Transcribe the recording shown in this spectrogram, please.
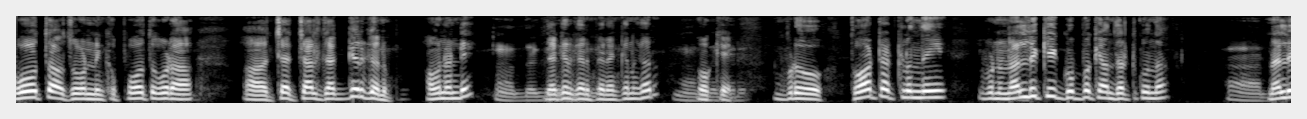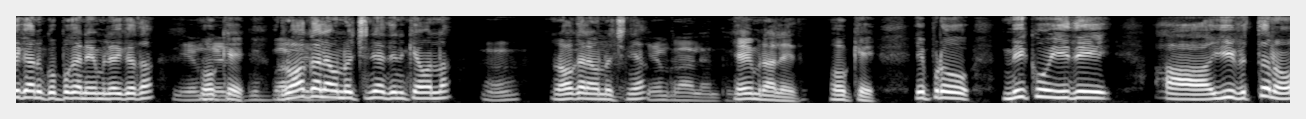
పోత చూడండి ఇంకా పోత కూడా చాలా దగ్గర కనుపు. అవునండి? దగ్గర కనిపోయిన వెంకన్న గారు? ఓకే. ఇప్పుడు తోట ఎట్లుంది? ఇప్పుడు నల్లికి గుబ్బకి ఏమైనా తట్టుకుందా? నల్లి కానీ గుబ్బ కానీ ఏం లేదు కదా? ఓకే. రోగాలు. ఏమైనా వచ్చినాయా దీనికి ఏమన్నా? రోగాలు ఏమైనా వచ్చినాయా? ఏం రాలేదు ఓకే. ఇప్పుడు మీకు ఇది ఈ విత్తనం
